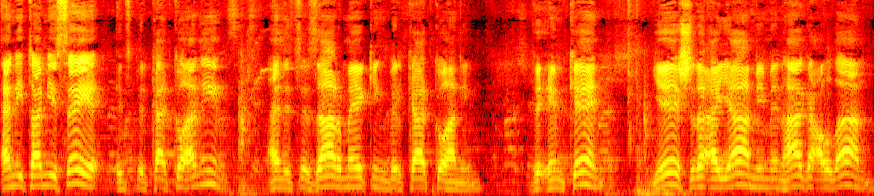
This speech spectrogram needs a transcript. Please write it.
Anytime you say it, it's birkat kohanim, and it's a zar making birkat kohanim. Ve'im ken, yesh ra'aya mimenhag ha'olam,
